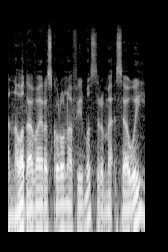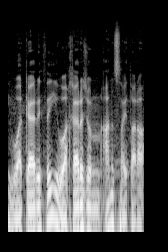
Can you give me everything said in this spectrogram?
أن وضع فيروس كورونا في مصر مأساوي وكارثي وخارج عن السيطرة.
